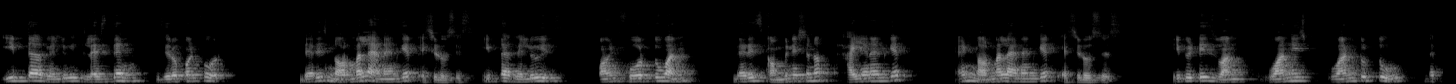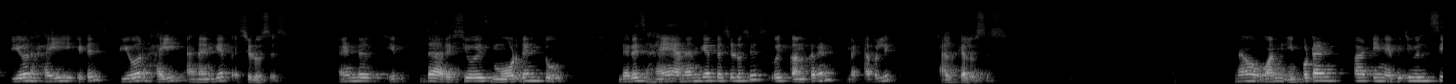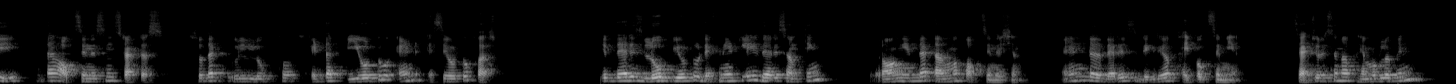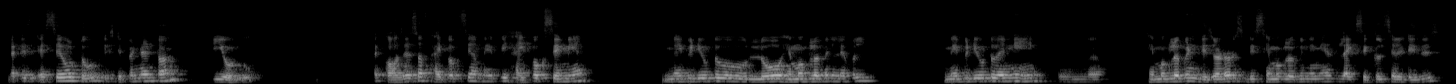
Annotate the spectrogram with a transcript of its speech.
If the value is less than 0.4, there is normal anion gap acidosis. If the value is 0.4 to 1, there is combination of high anion gap and normal anion gap acidosis. If it is 1, 1 is 1 to 2, the pure high, it is pure high anion gap acidosis. And if the ratio is more than 2, there is high anion gap acidosis with concurrent metabolic alkalosis. Now, one important part in ABG will see the oxygenation status. So that we'll look at the PO2 and SaO2 first. If there is low PO2, definitely there is something wrong in the term of oxygenation and there is degree of hypoxemia. Saturation of hemoglobin that is SaO2 is dependent on PO2. The causes of hypoxia may be hypoxemia, may be due to low hemoglobin level, may be due to any um, hemoglobin disorders, dyshemoglobinemias like sickle cell disease,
